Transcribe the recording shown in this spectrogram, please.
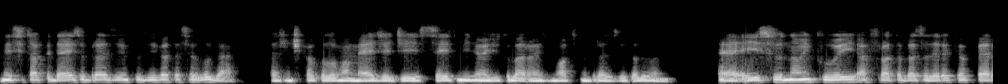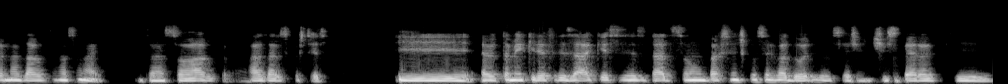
nesse top 10 o Brasil, inclusive, é o terceiro lugar. A gente calculou uma média de 6 milhões de tubarões mortos no Brasil todo ano. É, isso não inclui a frota brasileira que opera nas águas internacionais. Então é só as áreas costeiras. E eu também queria frisar que esses resultados são bastante conservadores, ou seja, a gente espera que,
